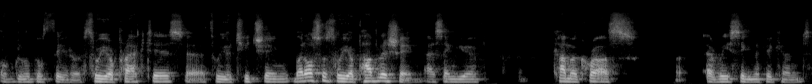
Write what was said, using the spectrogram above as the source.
of, global theater through your practice, uh, through your teaching, but also through your publishing. I think you have come across every significant,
